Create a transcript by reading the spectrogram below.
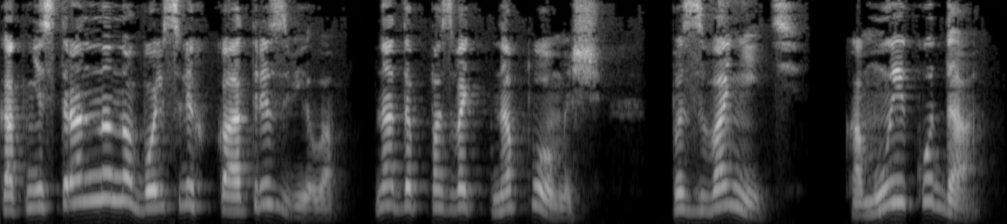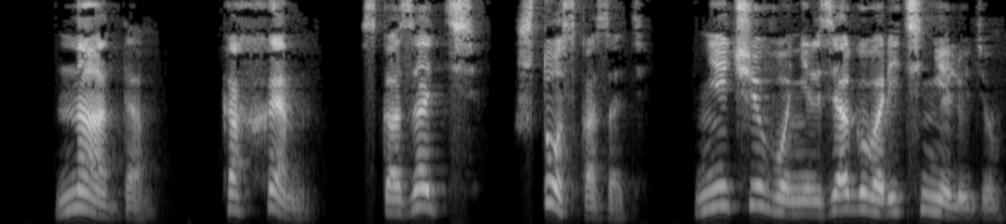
Как ни странно, но боль слегка отрезвила. Надо позвать на помощь. Позвонить. Кому и куда? Надо. Кахен. Сказать... Что сказать? Ничего нельзя говорить нелюдю.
